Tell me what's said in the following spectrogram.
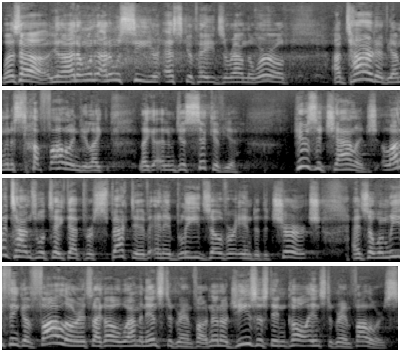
What's up? You know, I don't want to, I don't want to see your escapades around the world. I'm tired of you. I'm going to stop following you. Like, like I'm just sick of you. Here's a challenge. A lot of times we'll take that perspective and it bleeds over into the church. And so when we think of follower, it's like, oh, well, I'm an Instagram follower. No, no, Jesus didn't call Instagram followers.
